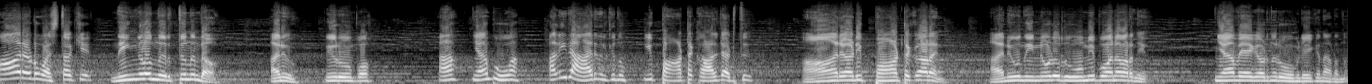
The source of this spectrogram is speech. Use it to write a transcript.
ആരോട് വസ്താക്കിയ നിങ്ങളും നിർത്തുന്നുണ്ടോ? അനു നീ റൂമിൽ പോ. ആ ഞാൻ പോവാ. അല്ലെങ്കിൽ ആര് നിൽക്കുന്നു? ഈ പാട്ടക്കാലിന്റെ അടുത്ത്. ആരാടി പാട്ടക്കാരൻ? അനു നിന്നോട് റൂമിൽ പോകാനാ പറഞ്ഞു. ഞാൻ വേഗം അവിടുന്ന് റൂമിലേക്ക് നടന്നു.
